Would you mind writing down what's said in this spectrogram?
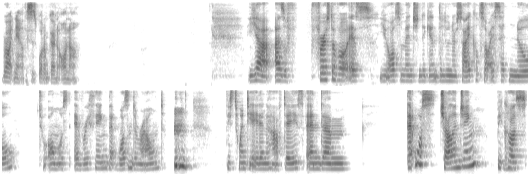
right now. This is what I'm going to honor. Yeah, as of first of all, as you also mentioned again, the lunar cycle. So I said no to almost everything that wasn't around these 28 and a half days. And um, that was challenging because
